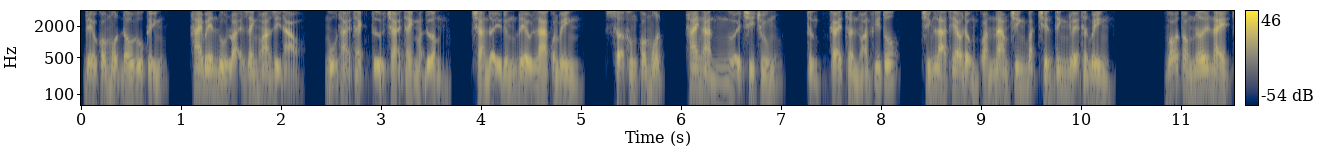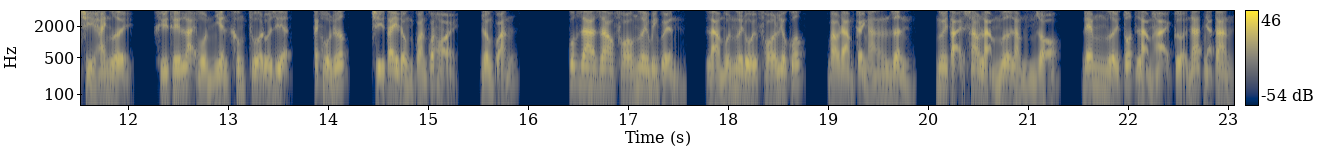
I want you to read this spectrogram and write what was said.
đều có một đầu ưu kính, hai bên đủ loại danh hoa dị thảo, ngũ thải thạch tử trải thành mặt đường, tràn đầy đứng đều là quân binh, sợ không có một, hai ngàn người chi chúng, từng cái thần hoàn khí tốt chính là theo đồng quán nam trinh bắt chiến tinh nhuệ thân binh. Võ tòng nơi này chỉ hai người, khí thế lại hồn nhiên không thua đối diện, cách hồ nước, chỉ tay đồng quán quát hỏi, đồng quán, quốc gia giao phó ngươi binh quyền, là muốn ngươi đối phó liêu quốc, bảo đảm cảnh an dân ngươi tại sao làm mưa làm gió, đem người tốt làm hại cửa nát nhà tan?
